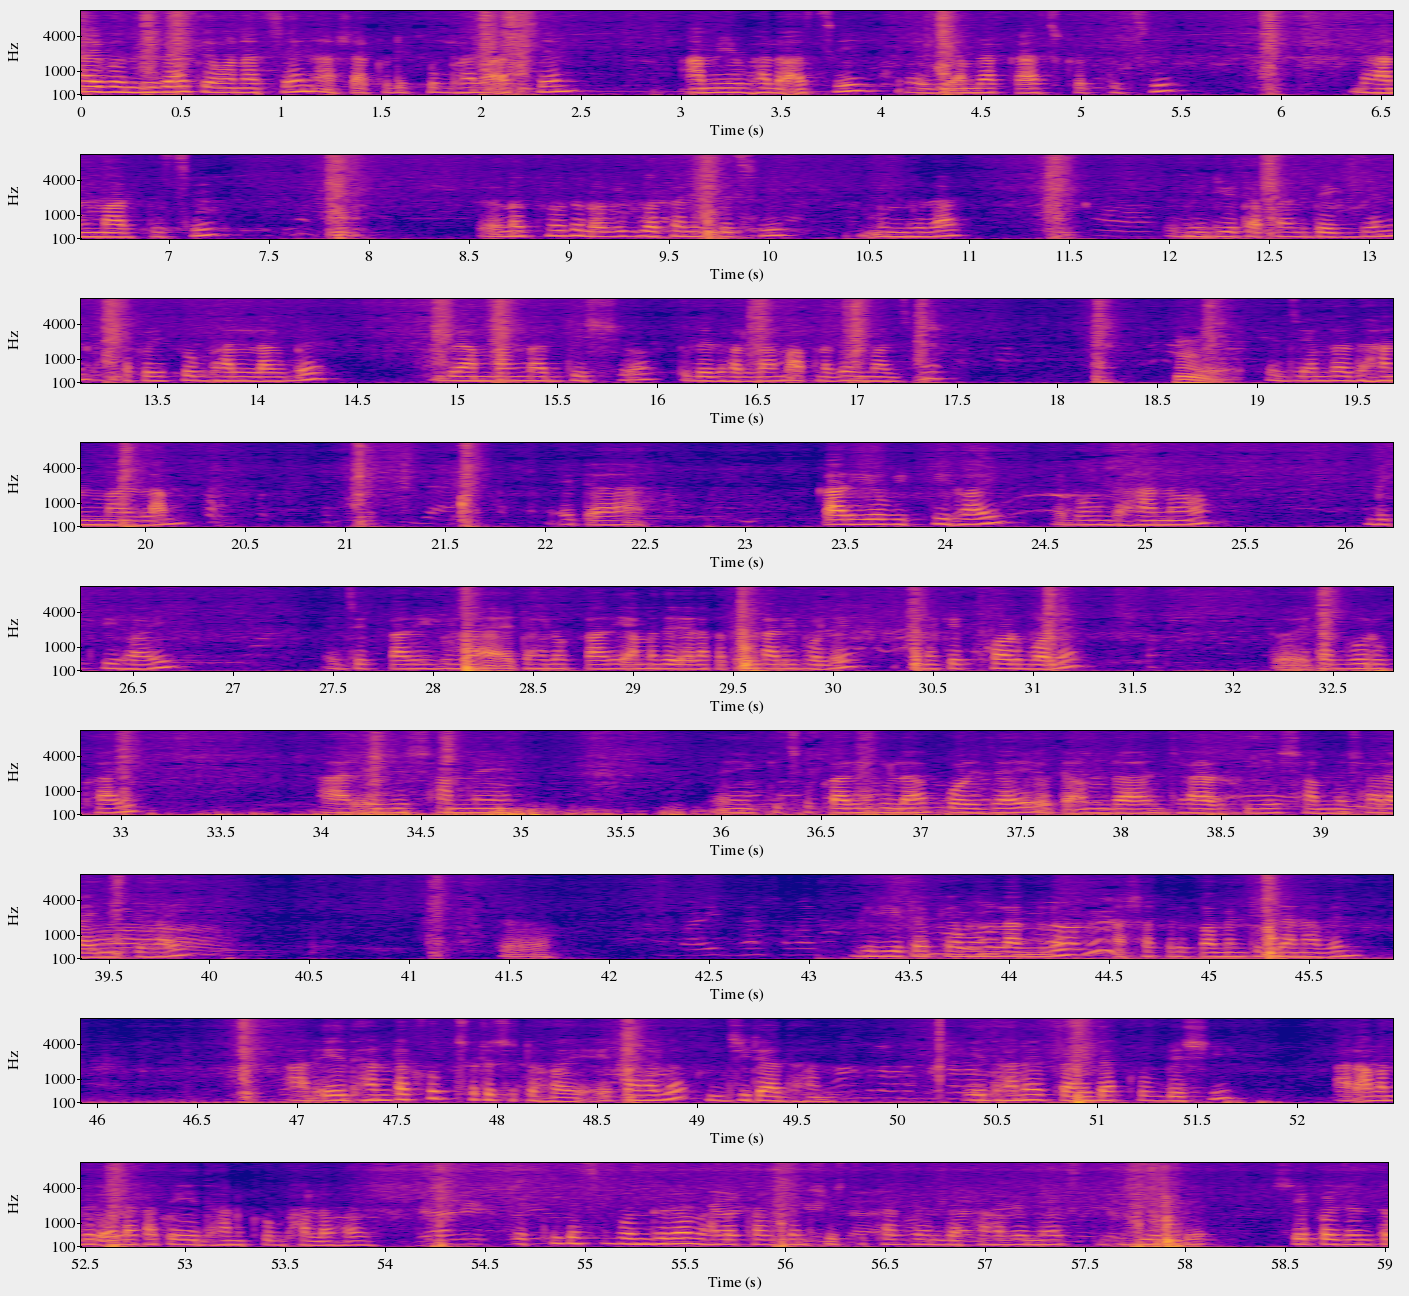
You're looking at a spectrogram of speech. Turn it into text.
High বন্ধুরা কেমন আছেন? আশা করি খুব ভালো আছেন। আমিও ভালো আছি। এই যে আমরা কাজ করতেছি ধান মারতেছি। তো নতুন নতুন অভিজ্ঞতা নিতেছি বন্ধুরা। ভিডিওটা আপনারা দেখবেন আশা করি খুব ভালো লাগবে। গ্রাম বাংলার দৃশ্য তুলে ধরলাম আপনাদের মাঝে। এই যে আমরা ধান মারলাম। এটা কারিও বিক্রি হয় এবং ধানও বিক্রি হয়। এই যে কারিগুলা, এটা হলো কারি, আমাদের এলাকাতে কারি বলে, অনেকে খড় বলে। তো এটা গরু খায়। আর এই যে সামনে কিছু কারিগুলা পড়ে যায়, ওটা আমরা ঝাড় দিয়ে সামনে সরাই নিতে হয়। তো ভিডিওটা কেমন লাগল, আশা করি কমেন্টে জানাবেন। আর এই ধানটা খুব ছোট ছোট হয়, এটা হলো জিরা ধান। এই ধানের চাহিদা খুব বেশি। আর আমাদের এলাকাতে এই ধান খুব ভালো হয়। তো ঠিক আছে বন্ধুরা, ভালো থাকবেন, সুস্থ থাকবেন, দেখা হবে নেক্সট ভিডিওতে। সে পর্যন্ত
